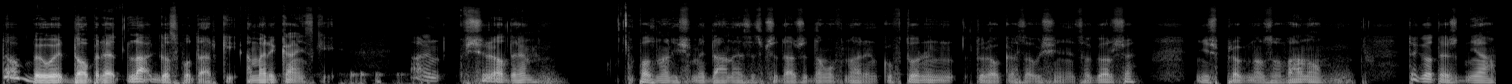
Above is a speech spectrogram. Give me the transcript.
to były dobre dla gospodarki amerykańskiej. Ale w środę poznaliśmy dane ze sprzedaży domów na rynku wtórnym, które okazały się nieco gorsze niż prognozowano. Tego też dnia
